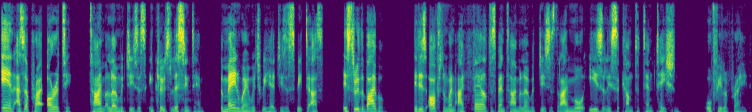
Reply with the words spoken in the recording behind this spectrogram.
in as a priority. Time alone with Jesus includes listening to him. The main way in which we hear Jesus speak to us is through the Bible. It is often when I fail to spend time alone with Jesus that I more easily succumb to temptation or feel afraid.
